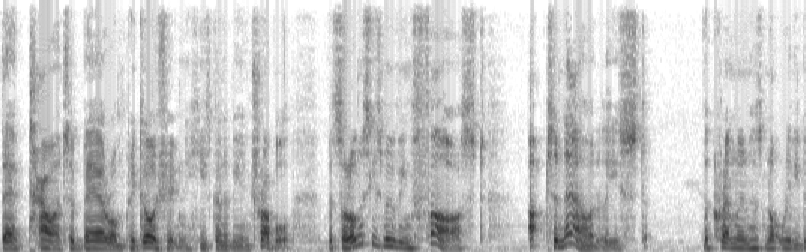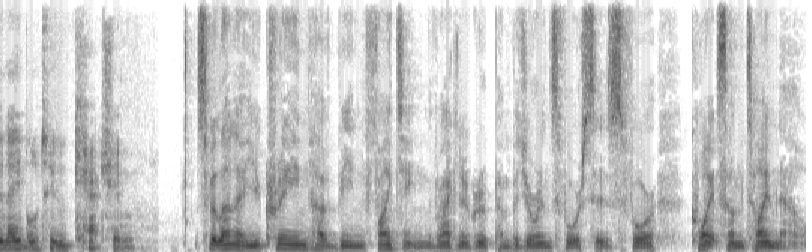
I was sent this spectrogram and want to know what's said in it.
their power to bear on Prigozhin, he's going to be in trouble. But so long as he's moving fast, up to now at least, the Kremlin has not really been able to catch him. Svetlana, Ukraine have been fighting the Wagner Group and Prigozhin's forces for quite some time now.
